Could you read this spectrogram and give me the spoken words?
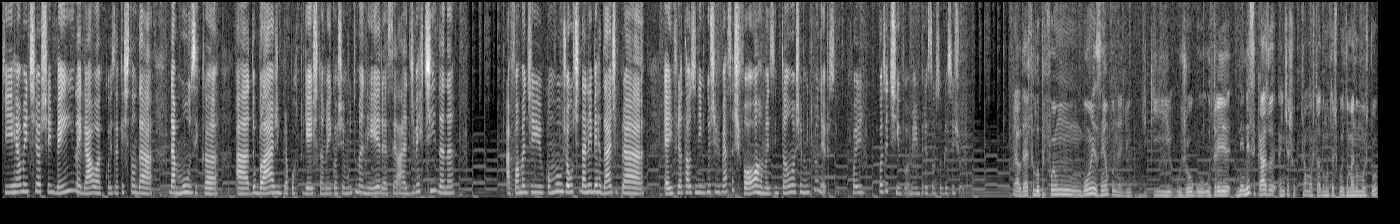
que realmente eu achei bem legal a coisa, a questão da, da música, a dublagem para português também, que eu achei muito maneira, sei lá, divertida, né? A forma de como o jogo te dá liberdade para é, enfrentar os inimigos de diversas formas, então eu achei muito maneiro, assim. Foi positivo a minha impressão sobre esse jogo. É, o Deathloop foi um bom exemplo, né, de, de que o jogo, o trailer, nesse caso a gente achou que tinha mostrado muitas coisas, mas não mostrou.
